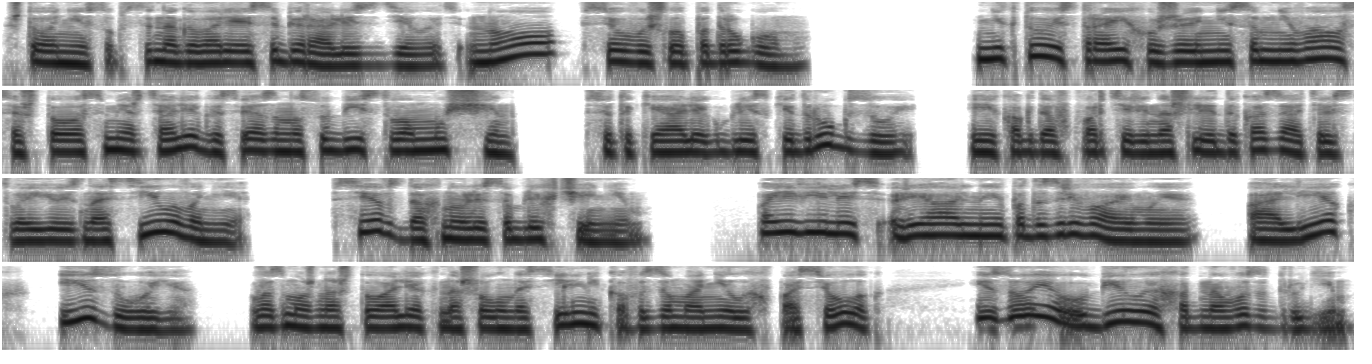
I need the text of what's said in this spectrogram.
что они, собственно говоря, и собирались сделать, но все вышло по-другому. Никто из троих уже не сомневался, что смерть Олега связана с убийством мужчин. Все-таки Олег близкий друг Зои, и когда в квартире нашли доказательства ее изнасилования, все вздохнули с облегчением. Появились реальные подозреваемые — Олег и Зоя. Возможно, что Олег нашел насильников и заманил их в поселок, и Зоя убила их одного за другим.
